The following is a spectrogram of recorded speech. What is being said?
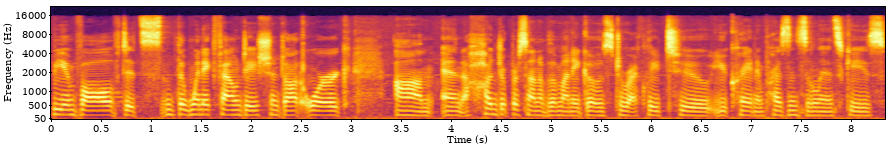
be involved, it's thewinnickfoundation.org. Um, and 100% of the money goes directly to Ukraine and President Zelensky's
